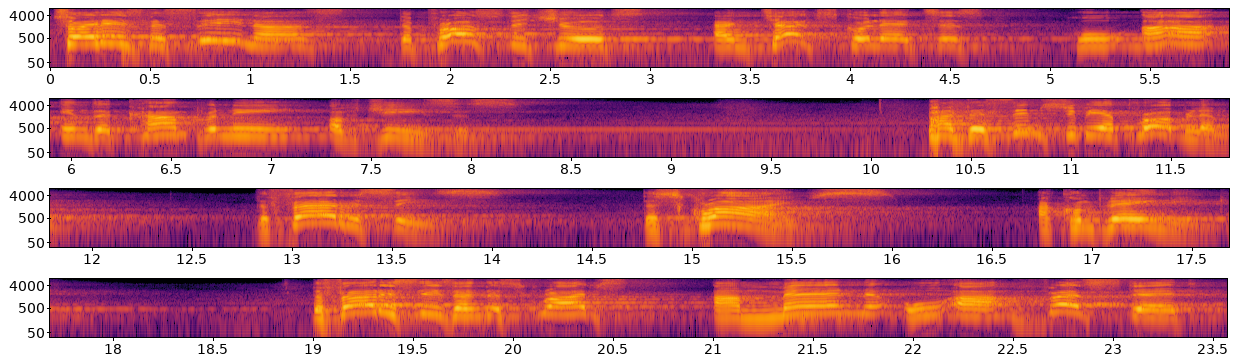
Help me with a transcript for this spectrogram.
So it is the sinners, the prostitutes, and tax collectors who are in the company of Jesus. But there seems to be a problem. The Pharisees, the scribes are complaining. The Pharisees and the scribes are men who are vested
